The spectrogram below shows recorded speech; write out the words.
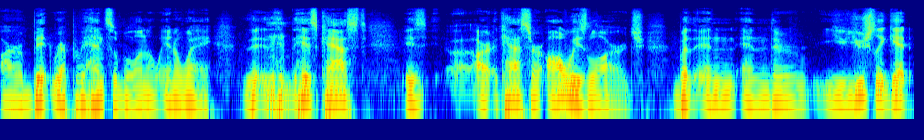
are a bit reprehensible in a, in a way the, his cast is our casts are always large but and and they're you usually get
